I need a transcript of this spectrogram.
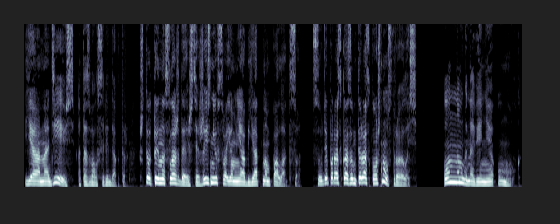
«Я надеюсь», — отозвался редактор, «что ты наслаждаешься жизнью в своем необъятном палаццо. Судя по рассказам, ты роскошно устроилась». Он на мгновение умолк.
